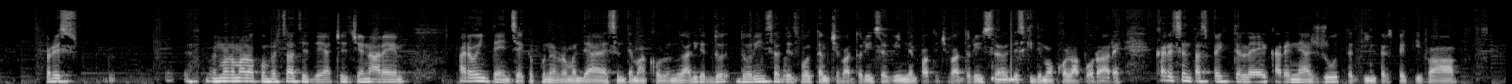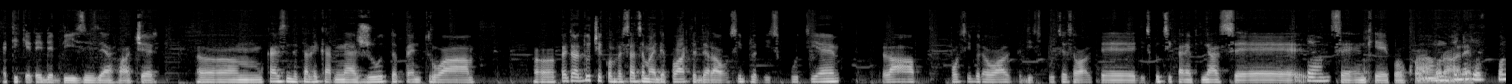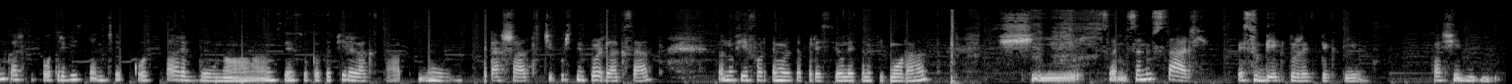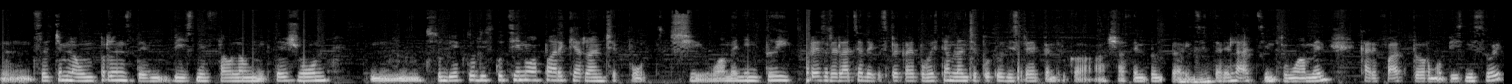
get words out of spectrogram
Pres- în mod normal o conversație de acest gen are, are o intenție, că până la urmă de aia suntem acolo. Nu? Adică do, dorim să dezvoltăm ceva, dorim să vindem poate ceva, dorim să mm. deschidem o colaborare. Care sunt aspectele care ne ajută din perspectiva etichetei de business, de afaceri? Um, care sunt detalii care ne ajută pentru a, uh, pentru a duce conversația mai departe de la o simplă discuție la posibil o altă discuție sau alte discuții care în final se, da. se încheie cu o colaborare. Îmi să spun că ar fi potrivit să încep cu o stare bună, în sensul că să fii relaxat, nu detașat, ci pur și simplu relaxat, să nu fie foarte multă presiune, să nu fii morat și să, să nu sari pe subiectul respectiv. Ca și, să zicem, la un prânz de business sau la un mic dejun, subiectul discuției nu apare chiar la început și oamenii întâi cresc relația despre care povesteam la începutul despre pentru că așa se întâmplă, mm-hmm. există relații între oameni care fac pe urmă business-uri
